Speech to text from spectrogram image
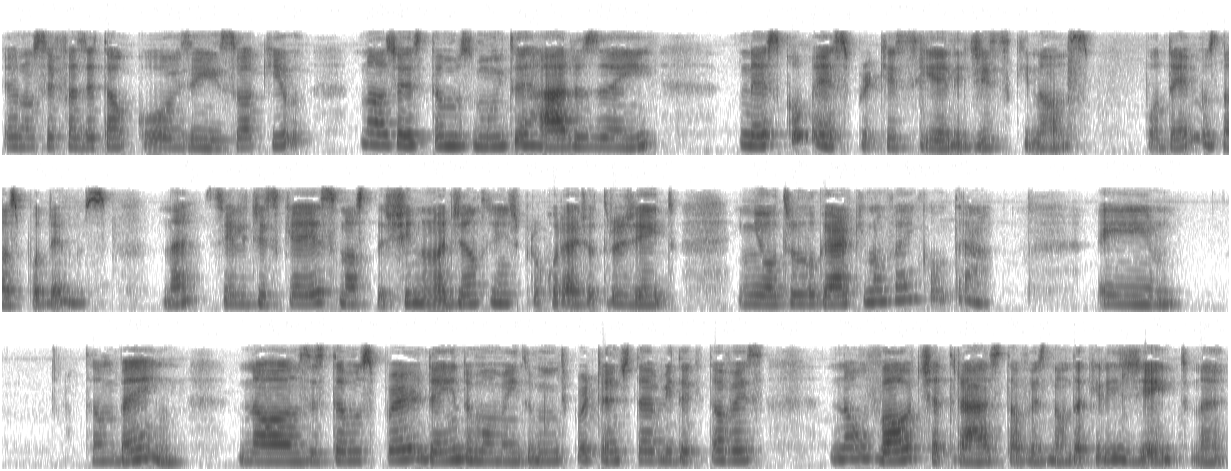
eu não sei fazer tal coisa, isso ou aquilo, nós já estamos muito errados aí nesse começo, porque se Ele diz que nós podemos, nós podemos né? Se ele diz que é esse nosso destino, não adianta a gente procurar de outro jeito, em outro lugar que não vai encontrar. E também nós estamos perdendo um momento muito importante da vida que talvez não volte atrás, talvez não daquele jeito, né?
